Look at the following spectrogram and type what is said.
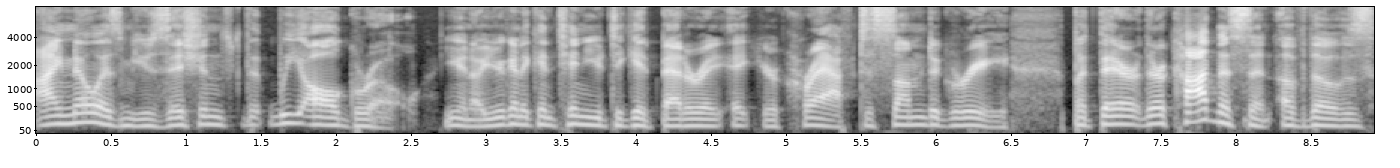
I know as musicians that we all grow. You know, you're going to continue to get better at, at your craft to some degree, but they're they're cognizant of those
